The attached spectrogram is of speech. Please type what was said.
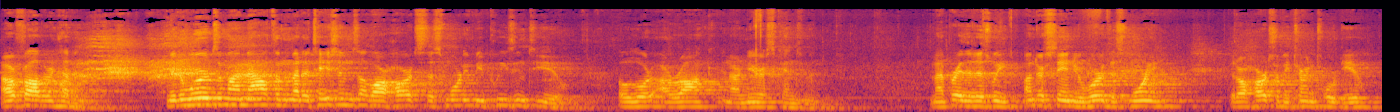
Our Father in heaven, may the words of my mouth and the meditations of our hearts this morning be pleasing to you, O Lord, our rock and our nearest kinsman. And I pray that as we understand your word this morning, that our hearts will be turned toward you,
